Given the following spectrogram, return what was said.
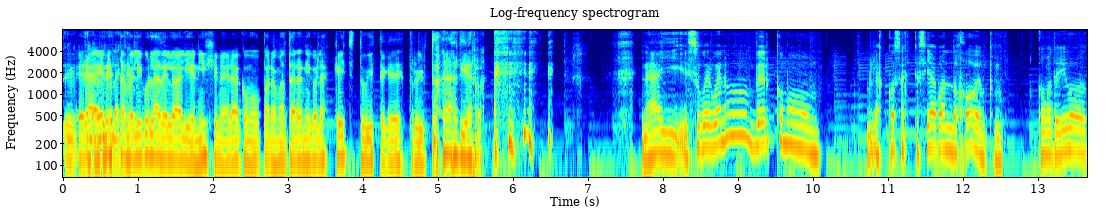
eh, Era, esta película de los alienígenas, era como para matar a Nicolas Cage tuviste que destruir toda la Tierra. Nada, y es súper bueno ver cómo las cosas que hacía cuando joven. Como te digo,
